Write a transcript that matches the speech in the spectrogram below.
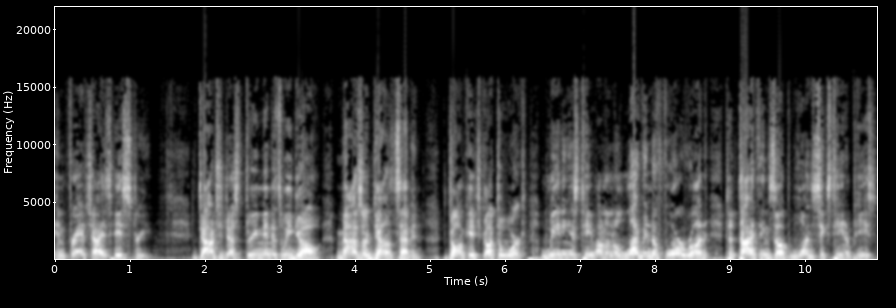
in franchise history. Down to just three minutes we go. Mavs are down seven. Doncic got to work, leading his team on an 11 4 run to tie things up 116 apiece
